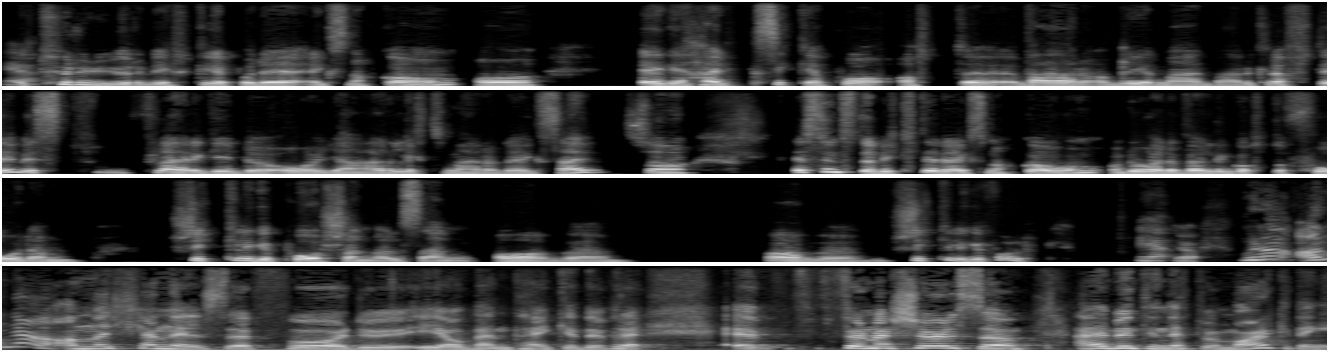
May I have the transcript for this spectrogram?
Jeg tror virkelig på det jeg snakker om. og jeg er helt sikker på at uh, verden blir mer bærekraftig hvis flere gidder å gjøre litt mer av det jeg sier. Så jeg syns det er viktig det jeg snakker om, og da er det veldig godt å få den skikkelige påskjønnelsen av, uh, av uh, skikkelige folk. Ja. Ja. Hvordan annen anerkjennelse får du i jobben, tenker du? For, eh, for meg sjøl så Jeg har begynt i network marketing.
